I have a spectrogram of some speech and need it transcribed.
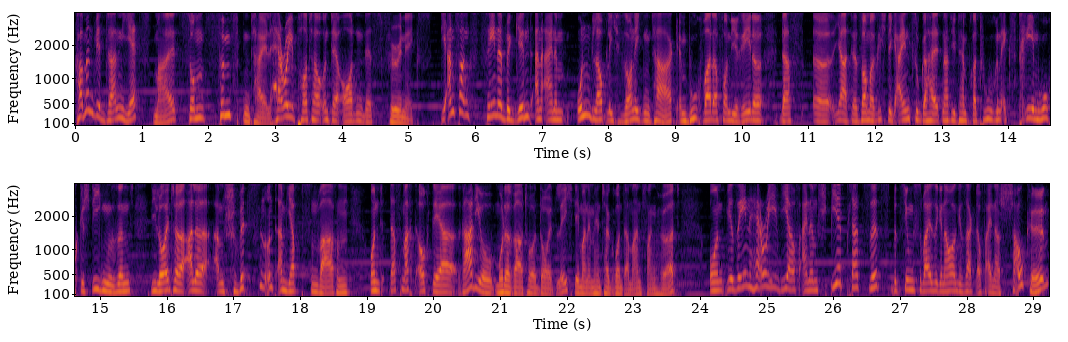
Kommen wir dann jetzt mal zum fünften Teil, Harry Potter und der Orden des Phönix. Die Anfangsszene beginnt an einem unglaublich sonnigen Tag. Im Buch war davon die Rede, dass äh, ja, der Sommer richtig Einzug gehalten hat, die Temperaturen extrem hoch gestiegen sind, die Leute alle am Schwitzen und am Japsen waren. Und das macht auch der Radiomoderator deutlich, den man im Hintergrund am Anfang hört. Und wir sehen Harry, wie er auf einem Spielplatz sitzt, beziehungsweise genauer gesagt auf einer Schaukel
